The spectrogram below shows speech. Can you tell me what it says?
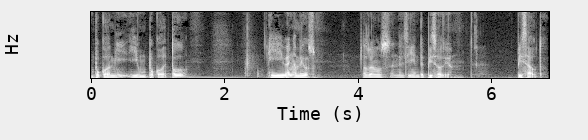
un poco de mí y un poco de todo. Y venga amigos, nos vemos en el siguiente episodio. Peace out.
